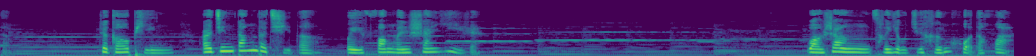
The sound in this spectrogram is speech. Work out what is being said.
的。这高评而今当得起的，为方文山一人。网上曾有句很火的话：“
